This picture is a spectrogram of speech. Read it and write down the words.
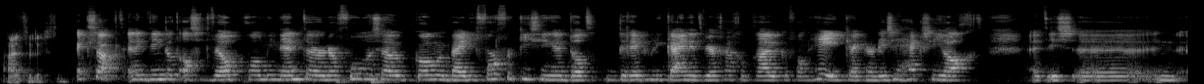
uit te lichten. Exact. En ik denk dat als het wel prominenter naar voren zou komen bij die voorverkiezingen, dat de Republikeinen het weer gaan gebruiken van hé, hey, kijk naar deze heksenjacht. Het is uh, een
